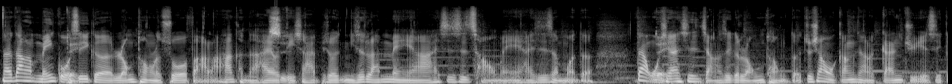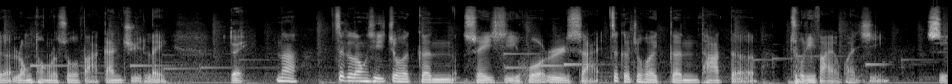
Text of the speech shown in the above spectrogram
那当然，莓果是一个笼统的说法啦，它可能还有底下，比如说你是蓝莓啊，还是是草莓，还是什么的。但我现在先讲的是一个笼统的，就像我刚刚讲的柑橘也是一个笼统的说法，柑橘类。对，那这个东西就会跟水洗或日晒，这个就会跟它的处理法有关系。是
